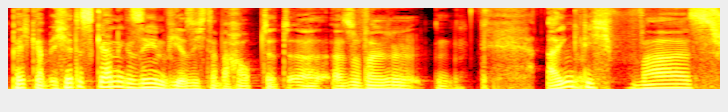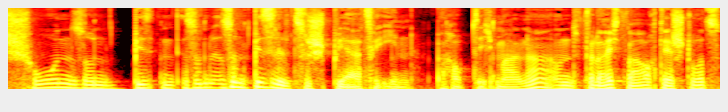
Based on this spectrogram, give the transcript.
Pech gehabt. Ich hätte es gerne gesehen, wie er sich da behauptet. Äh, also, weil eigentlich war es schon so ein, so, so ein bisschen zu schwer für ihn, behaupte ich mal. Ne? Und vielleicht war auch der Sturz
